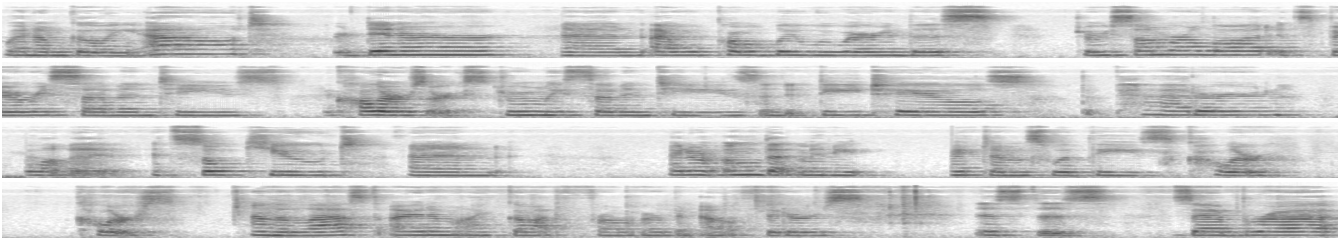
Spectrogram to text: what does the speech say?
when I'm going out for dinner and I will probably be wearing this during summer a lot. It's very 70s. The colors are extremely 70s and the details, the pattern, I love it. It's so cute and I don't own that many items with these color colors. And the last item I got from Urban Outfitters is this zebra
